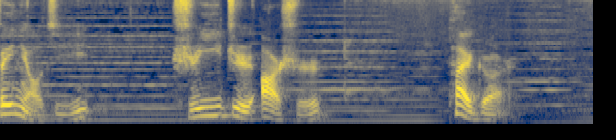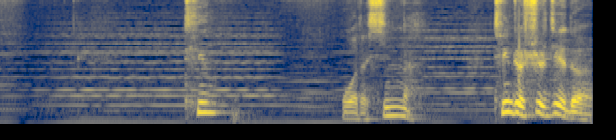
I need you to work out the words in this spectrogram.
飞鸟集，十一至二十。泰戈尔，听，我的心呐，听着世界的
